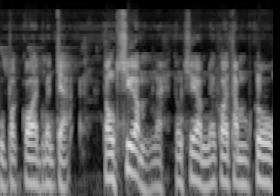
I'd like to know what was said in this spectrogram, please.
อุปกรณ์มันจะ ต้องเชื่อมนะต้องเชื่อมแล้วก็ทำโครง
